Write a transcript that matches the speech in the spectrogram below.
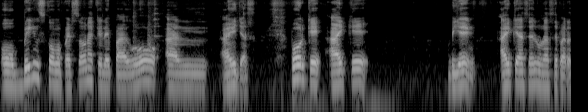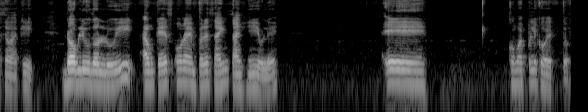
o Vince como persona que le pagó al, a ellas. Porque hay que, bien, hay que hacer una separación aquí. WWE, aunque es una empresa intangible, eh, ¿cómo explico esto?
